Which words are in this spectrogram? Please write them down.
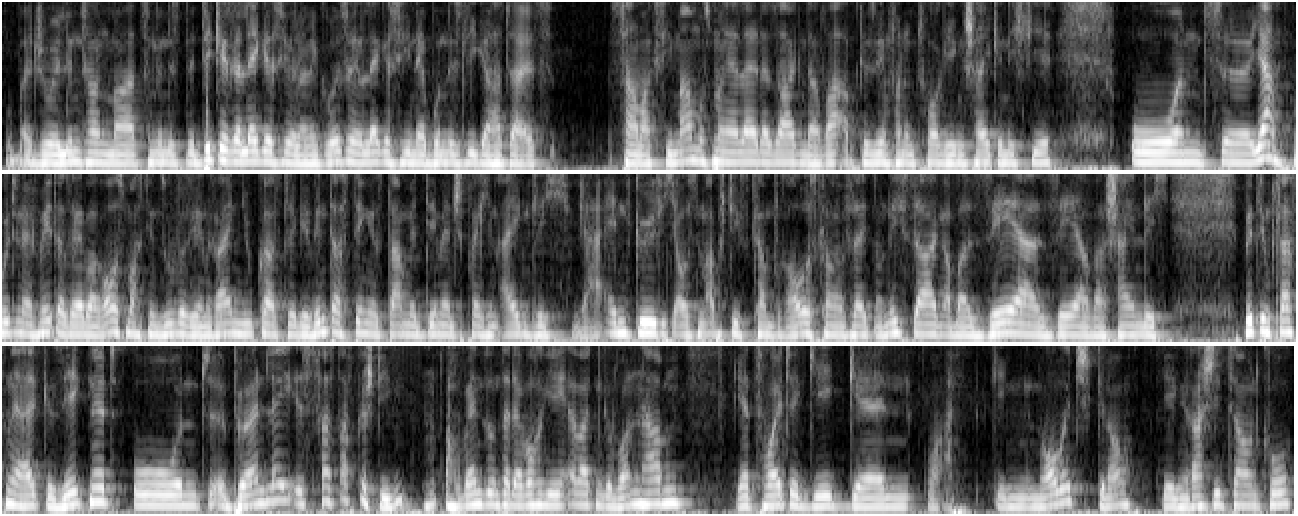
Wobei Joey Linton mal zumindest eine dickere Legacy oder eine größere Legacy in der Bundesliga hatte als Saint-Maximin, muss man ja leider sagen. Da war abgesehen von dem Tor gegen Schalke nicht viel. Und äh, ja, holt den Elfmeter selber raus, macht den souverän rein. Newcastle gewinnt das Ding, ist damit dementsprechend eigentlich ja, endgültig aus dem Abstiegskampf raus, kann man vielleicht noch nicht sagen, aber sehr, sehr wahrscheinlich mit dem Klassenerhalt gesegnet. Und Burnley ist fast abgestiegen, auch wenn sie unter der Woche gegen Everton gewonnen haben. Jetzt heute gegen, boah, gegen Norwich, genau, gegen Rashica und Co.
